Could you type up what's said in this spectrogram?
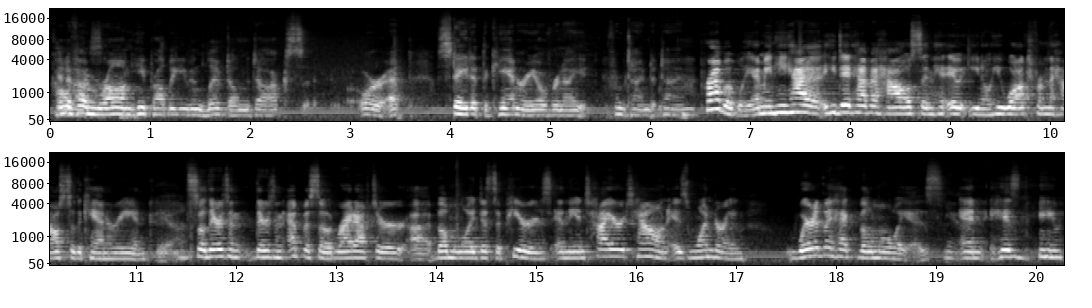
called And if us. I'm wrong, he probably even lived on the docks or at stayed at the cannery overnight from time to time. Probably. I mean, he had a he did have a house, and he, you know he walked from the house to the cannery, and Yeah. so there's an there's an episode right after uh, Bill Malloy disappears, and the entire town is wondering where the heck Bill Malloy is, Yeah. and his name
